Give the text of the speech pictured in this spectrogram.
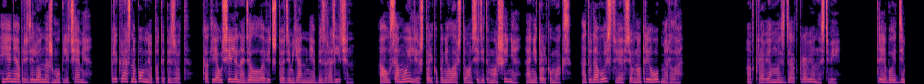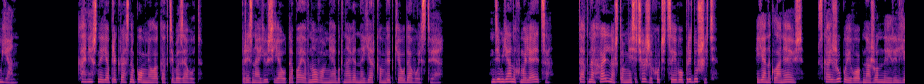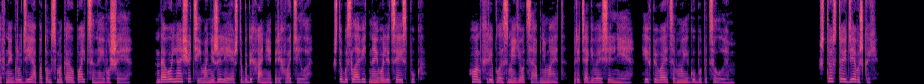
Я неопределенно жму плечами. Прекрасно помню тот эпизод, как я усиленно делала вид, что Демьян мне безразличен. А у самой лишь только поняла, что он сидит в машине, а не только Макс. От удовольствия все внутри обмерло. «Откровенность за откровенность, Ви», — требует Демьян. «Конечно, я прекрасно помнила, как тебя зовут». Признаюсь, я утопая в новом, необыкновенно ярком витке удовольствия. Демьян ухмыляется, так нахально, что мне сейчас же хочется его придушить. Я наклоняюсь, скольжу по его обнаженной рельефной груди, а потом смыкаю пальцы на его шее. Довольно ощутимо, не жалея, чтобы дыхание перехватило, чтобы словить на его лице испуг. Он хрипло смеется, обнимает, притягивая сильнее, и впивается в мои губы поцелуем. «Что с той девушкой?»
